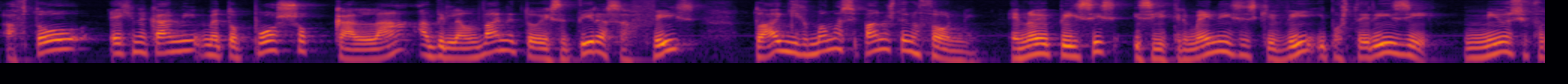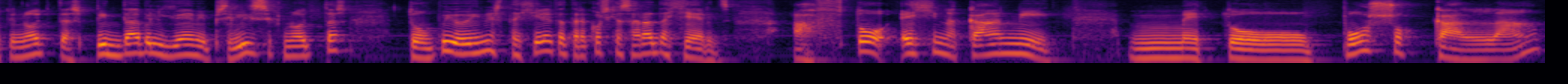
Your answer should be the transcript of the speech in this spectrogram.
Αυτό έχει να κάνει με το πόσο καλά αντιλαμβάνει το αισθητήρα σαφής το άγγιγμά μας πάνω στην οθόνη. Ενώ επίσης η συγκεκριμένη συσκευή υποστηρίζει μείωση φωτεινότητας PWM υψηλής συχνότητας το οποίο είναι στα 1440 Hz. Αυτό έχει να κάνει με το πόσο καλά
